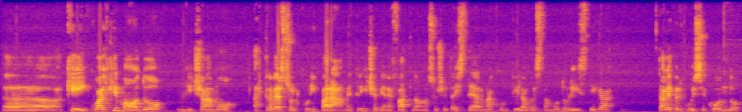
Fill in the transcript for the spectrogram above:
eh, che in qualche modo, diciamo, attraverso alcuni parametri, cioè viene fatta da una società esterna, compila questa modulistica, tale per cui secondo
